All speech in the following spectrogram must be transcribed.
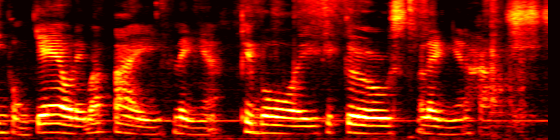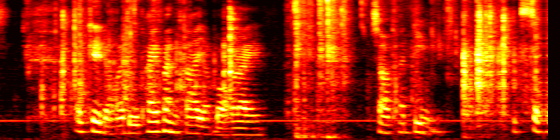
กินของแก้วอะไรว่าไปอะไรเงี้ย เพย์บอย เพย์เกิร์ลอะไรอย่างเงี้ยนะคะ โอเค เดี๋ยวมาดูไพ่พันตาอยากบอกอะไร ชาวทัดดินพฤกษบ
